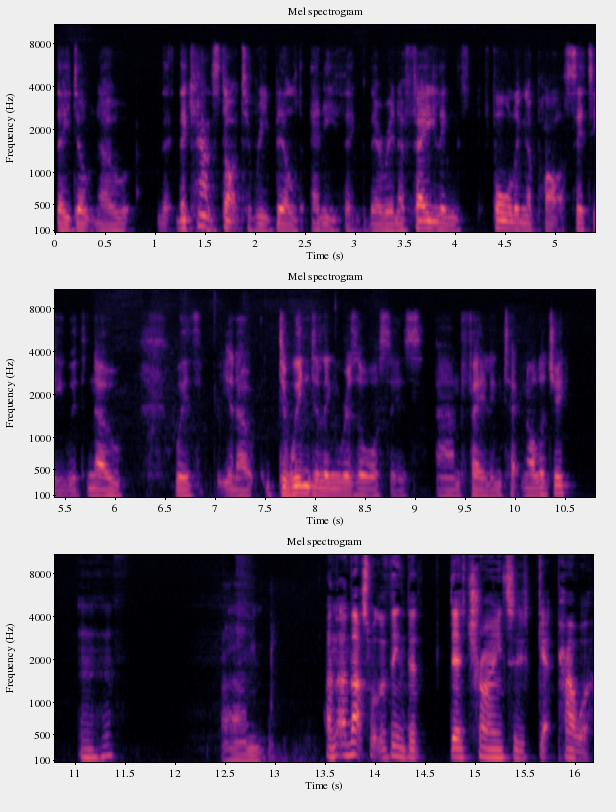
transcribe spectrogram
They don't know. They- They can't start to rebuild anything. They're in a failing, falling apart city with no, with you know, dwindling resources and failing technology. hmm Um, And and that's what the thing that they're trying to get power,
